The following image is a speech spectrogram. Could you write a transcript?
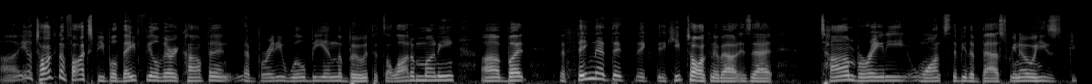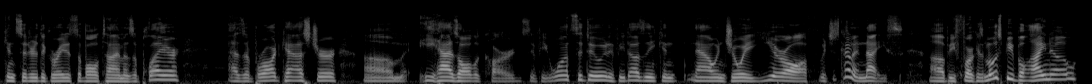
Uh, you know, talking to Fox people, they feel very confident that Brady will be in the booth. It's a lot of money. Uh, but the thing that they, they, they keep talking about is that Tom Brady wants to be the best. We know he's considered the greatest of all time as a player as a broadcaster, um, he has all the cards. If he wants to do it, if he doesn't, he can now enjoy a year off, which is kind of nice. Uh, before, because most people I know,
